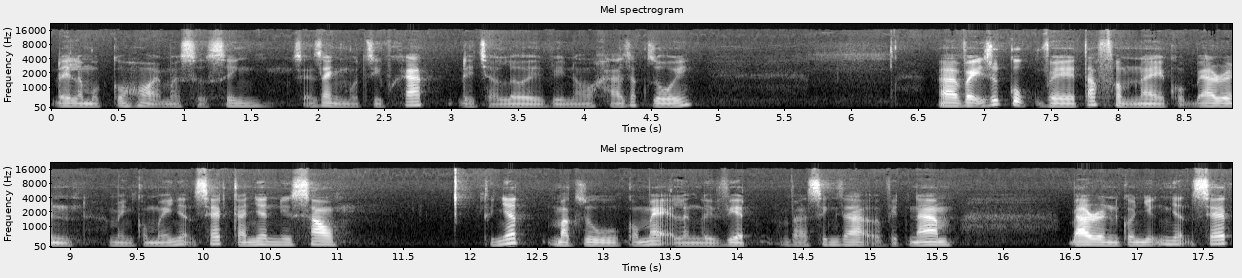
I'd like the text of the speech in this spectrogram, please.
Đây là một câu hỏi mà sử sinh sẽ dành một dịp khác để trả lời vì nó khá rắc rối. À, vậy rút cục về tác phẩm này của Baron, mình có mấy nhận xét cá nhân như sau. Thứ nhất, mặc dù có mẹ là người Việt và sinh ra ở Việt Nam, Baron có những nhận xét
